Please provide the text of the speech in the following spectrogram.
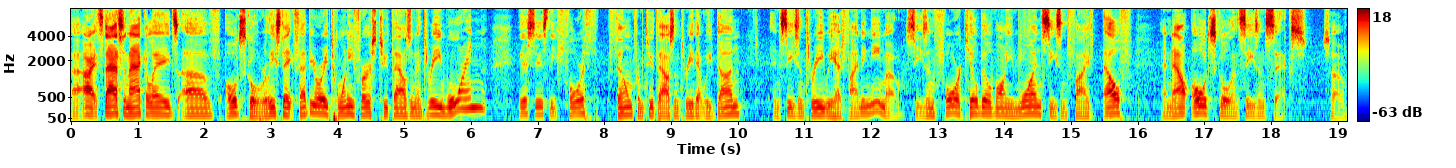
Uh, all right, stats and accolades of Old School. Release date February 21st, 2003. Warren, this is the fourth film from 2003 that we've done. In season three, we had Finding Nemo. Season four, Kill Bill Volume 1. Season five, Elf. And now Old School in season six. So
